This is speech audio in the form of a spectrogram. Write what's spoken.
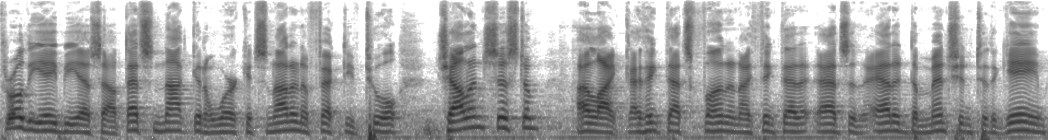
throw the ABS out. That's not going to work. It's not an effective tool. Challenge system, I like. I think that's fun, and I think that adds an added dimension to the game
